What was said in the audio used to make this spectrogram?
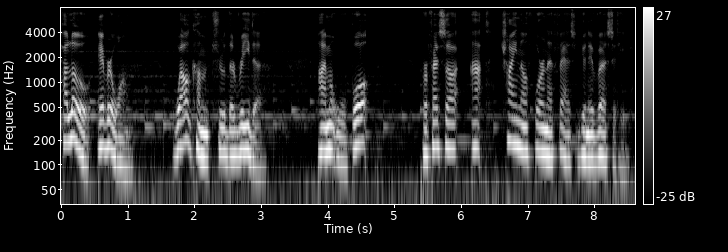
Hello, everyone. Welcome to The Reader. I'm Wu Bo, professor at China Foreign Affairs University.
